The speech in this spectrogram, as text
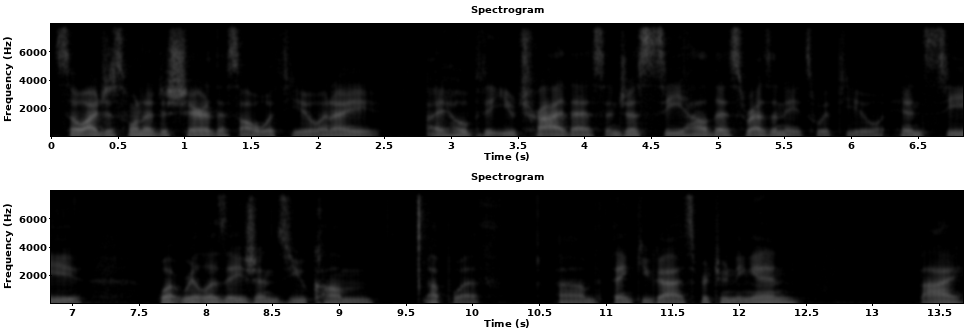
So I just wanted to share this all with you and I I hope that you try this and just see how this resonates with you and see what realizations you come up with. Um, thank you guys for tuning in. Bye.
